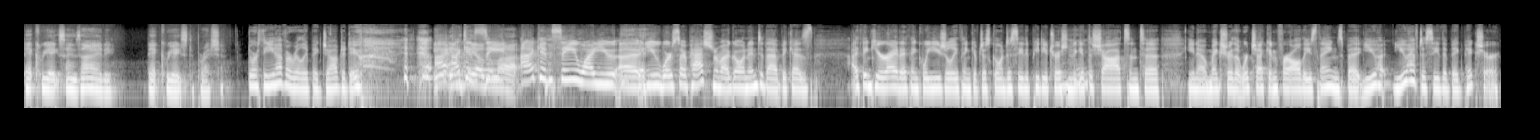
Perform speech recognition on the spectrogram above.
That creates anxiety. That creates depression. Dorothy, you have a really big job to do. I, I can see. I can see why you uh, you were so passionate about going into that because I think you're right. I think we usually think of just going to see the pediatrician to Mm-hmm. get the shots and to you know make sure that we're checking for all these things. But you ha- you have to see the big picture.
